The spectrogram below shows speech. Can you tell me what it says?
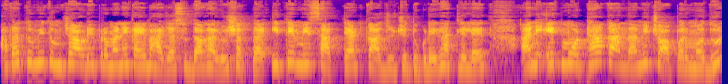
आता तुम्ही तुमच्या आवडीप्रमाणे काही भाज्या सुद्धा घालू शकता. इथे मी सात ते आठ काजूचे तुकडे घातलेले आहेत आणि एक मोठा कांदा मी चॉपर मधून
